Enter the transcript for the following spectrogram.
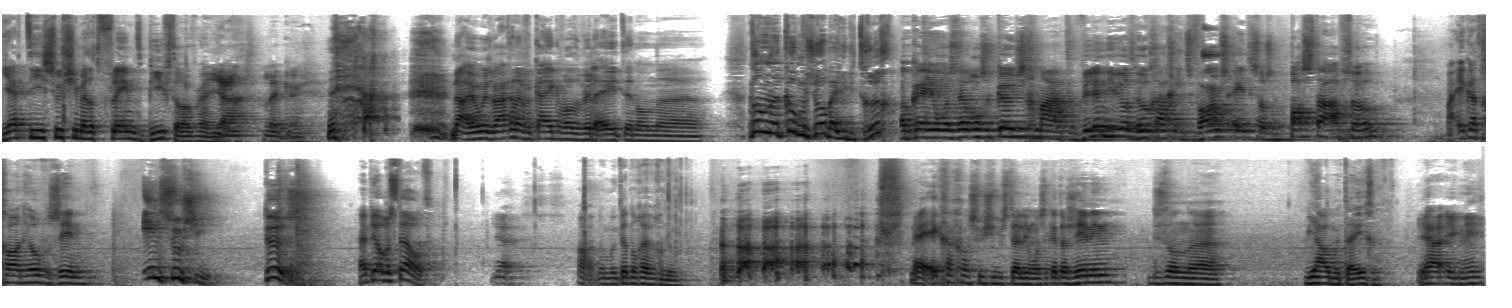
Je hebt die sushi met het flamed beef eroverheen. Ja, lekker. Nou jongens, wij gaan even kijken wat we willen eten en dan... eh, Dan eh, komen we zo bij jullie terug. Oké jongens, we hebben onze keuze gemaakt. Willem die wil heel graag iets warms eten, zoals een pasta of zo. Maar ik had gewoon heel veel zin in sushi. Dus, heb je al besteld? Ja. Oh, dan moet ik dat nog even gaan doen. nee, ik ga gewoon sushi bestellen jongens. Ik heb daar zin in. Dus dan, eh, wie houdt me tegen? Ja, ik niet.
